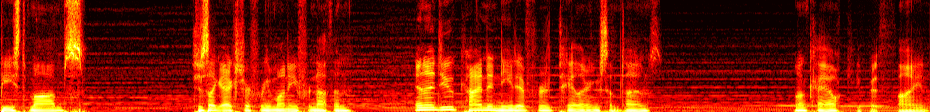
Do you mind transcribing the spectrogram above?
beast mobs. Just like extra free money for nothing. And I do kind of need it for tailoring sometimes. Okay, I'll keep it fine.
